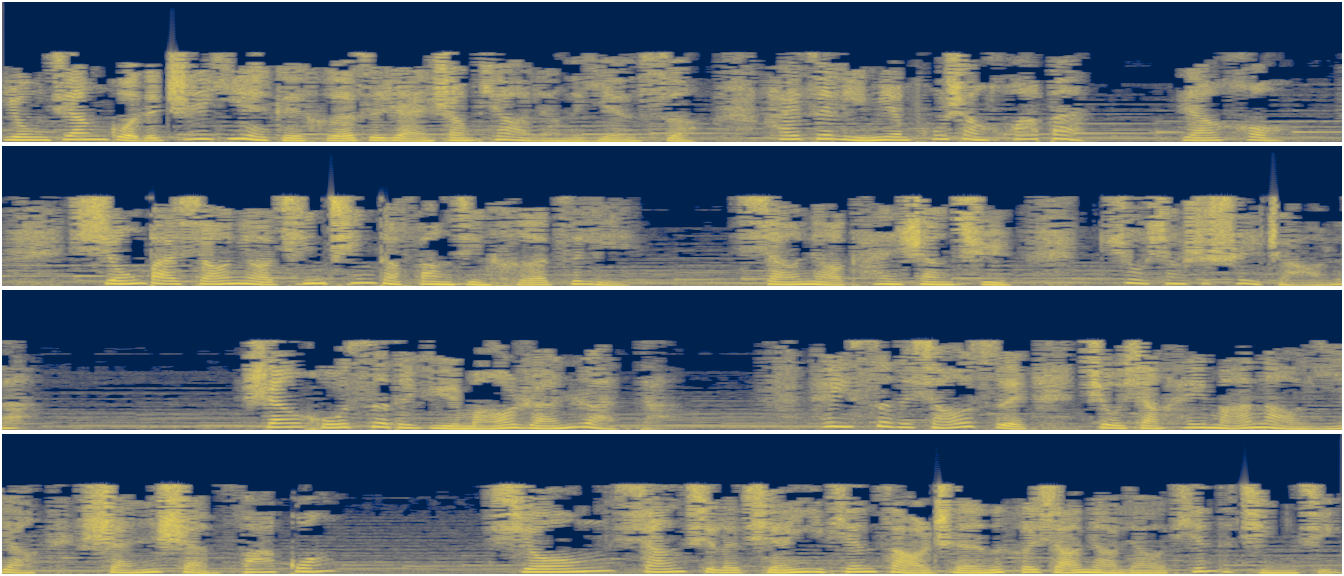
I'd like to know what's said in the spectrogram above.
用浆果的汁液给盒子染上漂亮的颜色，还在里面铺上花瓣。然后，熊把小鸟轻轻地放进盒子里，小鸟看上去就像是睡着了。珊瑚色的羽毛软软的，黑色的小嘴就像黑玛瑙一样闪闪发光。熊想起了前一天早晨和小鸟聊天的情景。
